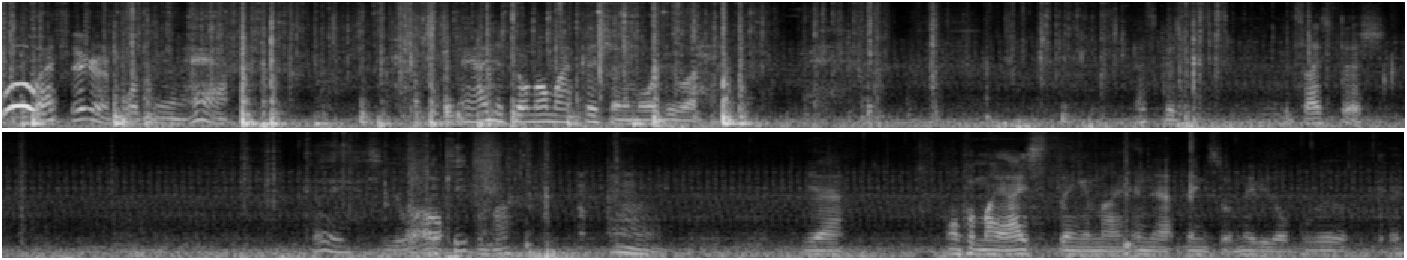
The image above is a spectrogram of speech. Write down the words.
Woo, that's bigger than 14 and a half. Man, I just don't know my fish anymore, do I? That's good. Good sized fish. Okay, so you want Uh-oh. to keep them, huh? yeah. I'll put my ice thing in my in that thing so maybe they'll live. Okay.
